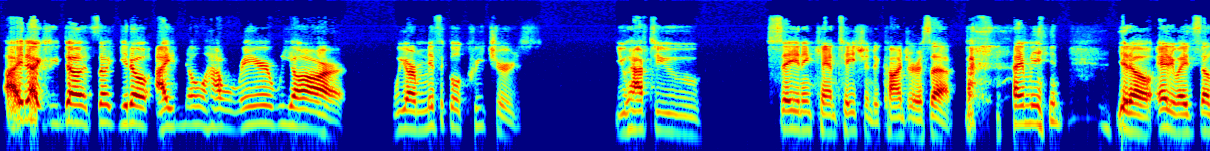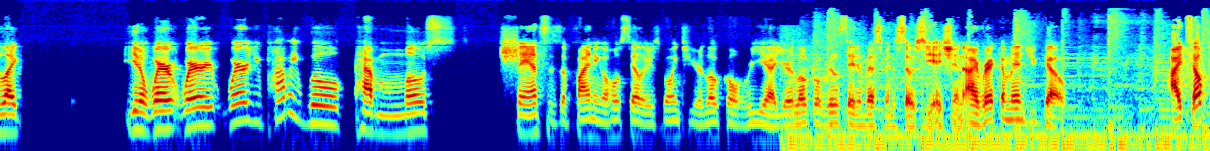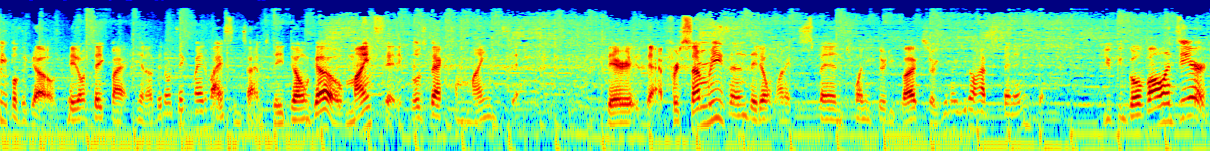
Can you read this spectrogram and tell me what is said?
I actually don't. So you know, I know how rare we are. We are mythical creatures. You have to say an incantation to conjure us up. I mean, you know, anyway, so like, you know, where where where you probably will have most chances of finding a wholesaler is going to your local RIA, your local real estate investment association. I recommend you go. I tell people to go. They don't take my, you know, they don't take my advice sometimes. They don't go. Mindset. It goes back to mindset. There, that for some reason they don't want to spend 20, 30 bucks, or you know, you don't have to spend anything. You can go volunteer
